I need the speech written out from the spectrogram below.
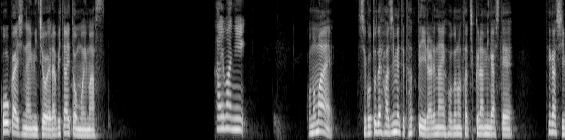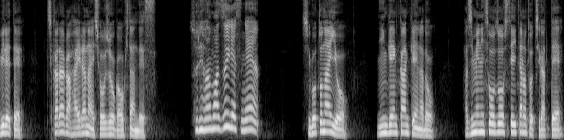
後悔しない道を選びたいと思います。会話に、この前、仕事で初めて立っていられないほどの立ちくらみがして、手が痺れて力が入らない症状が起きたんです。それはまずいですね。仕事内容、人間関係など、初めに想像していたのと違って、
